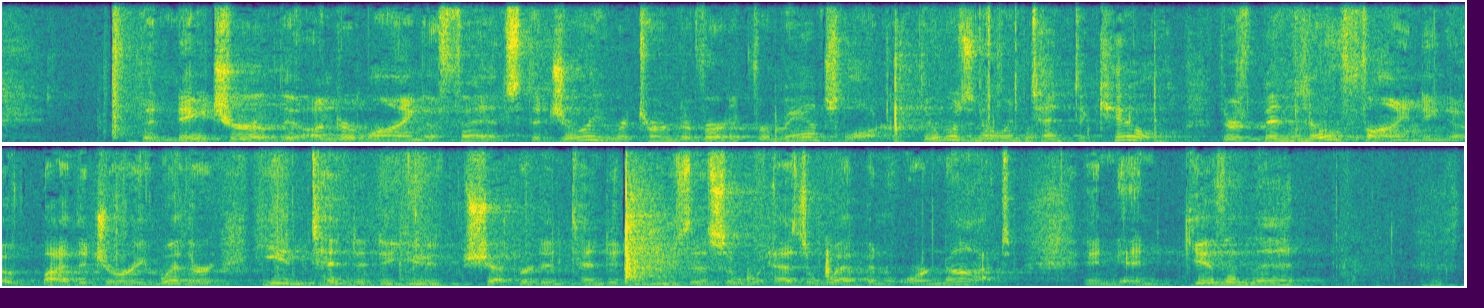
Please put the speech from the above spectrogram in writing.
the nature of the underlying offense, the jury returned a verdict for manslaughter. There was no intent to kill. There's been no finding of, by the jury whether he intended to use, Shepard intended to use this as a weapon or not. And, and given that,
